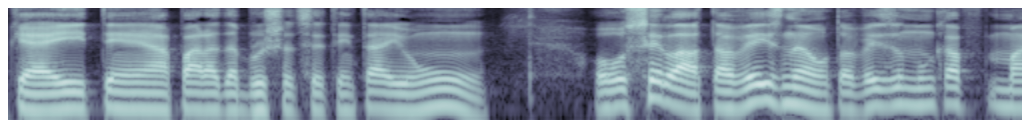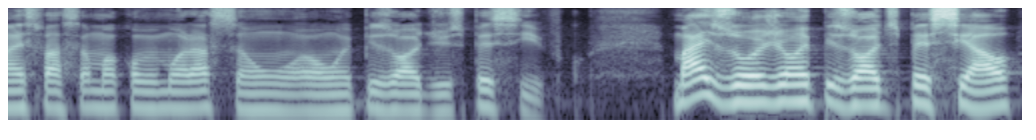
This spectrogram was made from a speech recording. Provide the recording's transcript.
Porque aí tem a parada bruxa de 71. Ou sei lá, talvez não. Talvez eu nunca mais faça uma comemoração a um episódio específico. Mas hoje é um episódio especial.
